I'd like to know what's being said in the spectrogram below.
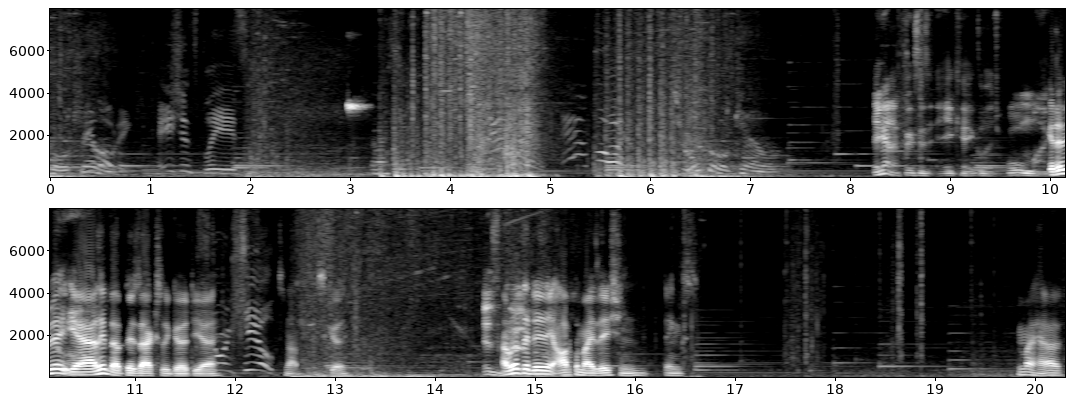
No, they will not. Reloading. Patience, please. Triple kill. They gotta fix this AK glitch. Oh my Good of it? God. Yeah, I think that is actually good. Yeah, it's not as good. It's I wonder if they did any optimization things. You might have.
